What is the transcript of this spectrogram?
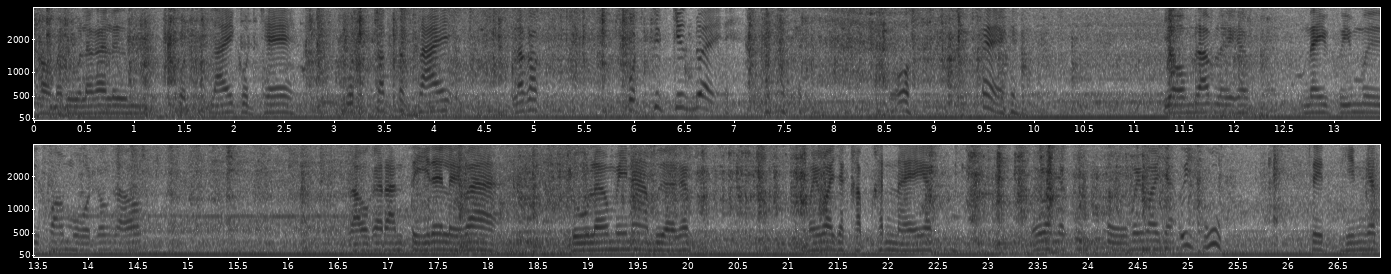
เข้ามาดูแล้วก็ลืมกดไลค์กดแชร์ กด subscribe แล้วก็กดจึกๆด้วย โอ้แม่ยอมรับเลยครับ ในฝีมือความโหดของเขา เราการันตีได้เลยว่า ดูแล้วไม่น่าเบื่อครับ ไม่ว่าจะขับคันไหนครับ ไม่ว่าจะคุณปู่ไม่ว่าจะเอ้ยอู้เศษหินครับ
